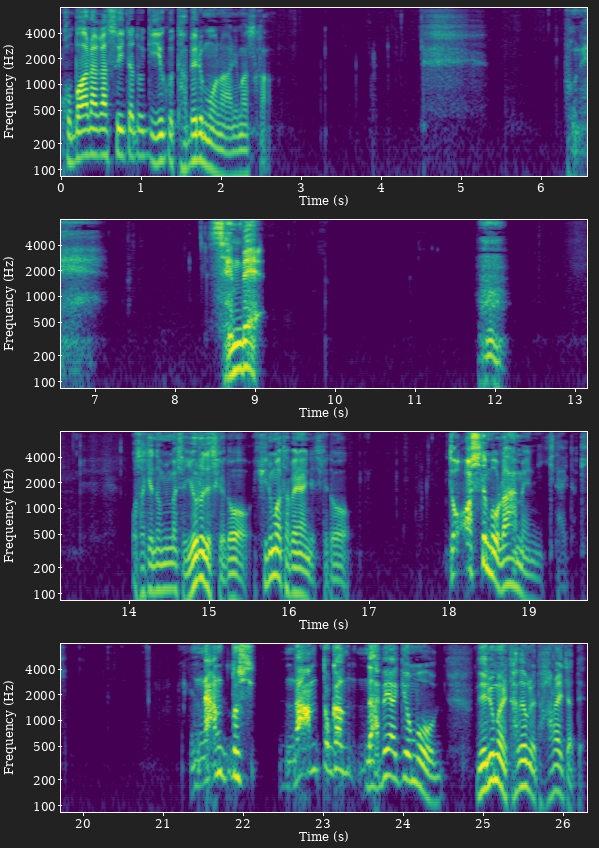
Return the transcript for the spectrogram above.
小腹が空いた時よく食べるものありますか？僕ね、せんべい。うん。お酒飲みました。夜ですけど、昼間食べないんですけど、どうしてもラーメンに行きたい時。なんとし、なんとか鍋焼きをもう寝る前に食べなくなって腹れちゃって。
